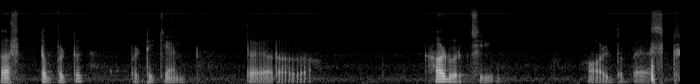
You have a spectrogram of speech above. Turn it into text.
കഷ്ടപ്പെട്ട് പഠിക്കാൻ തയ്യാറാകുക ഹാർഡ് വർക്ക് ചെയ്യും. All the best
